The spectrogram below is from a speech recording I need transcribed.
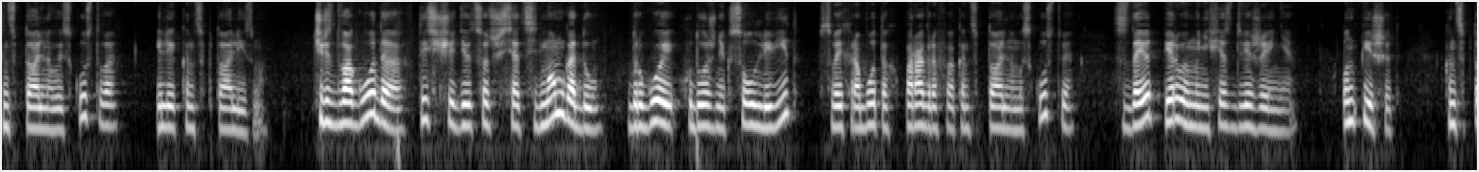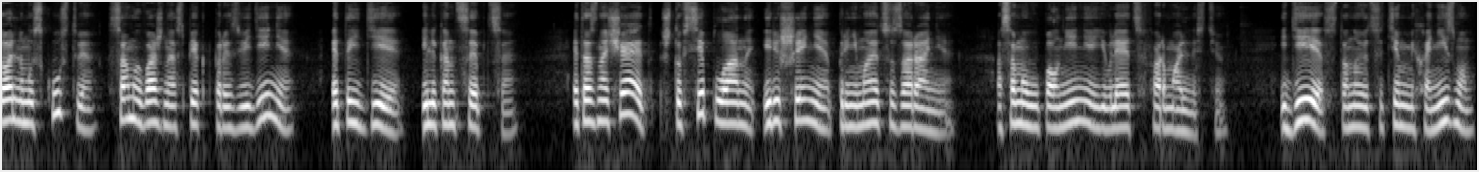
концептуального искусства или концептуализма. Через два года, в 1967 году, другой художник Сол Левит в своих работах «Параграфы о концептуальном искусстве» создает первый манифест движения. Он пишет, в концептуальном искусстве самый важный аспект произведения – это идея или концепция. Это означает, что все планы и решения принимаются заранее, а само выполнение является формальностью. Идея становится тем механизмом,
